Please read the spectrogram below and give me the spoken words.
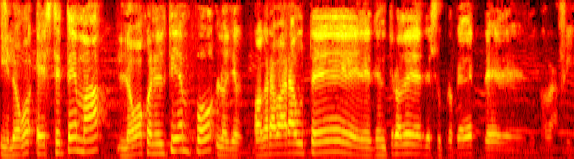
Y luego este tema, luego con el tiempo, lo llegó a grabar Aute dentro de, de su propia de- de- discografía.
